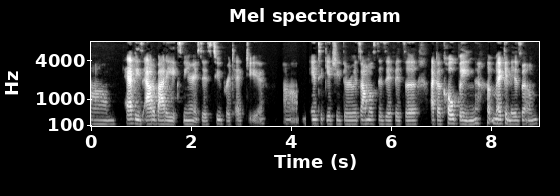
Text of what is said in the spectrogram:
um, have these out of body experiences to protect you um, and to get you through. It's almost as if it's a like a coping mechanism.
